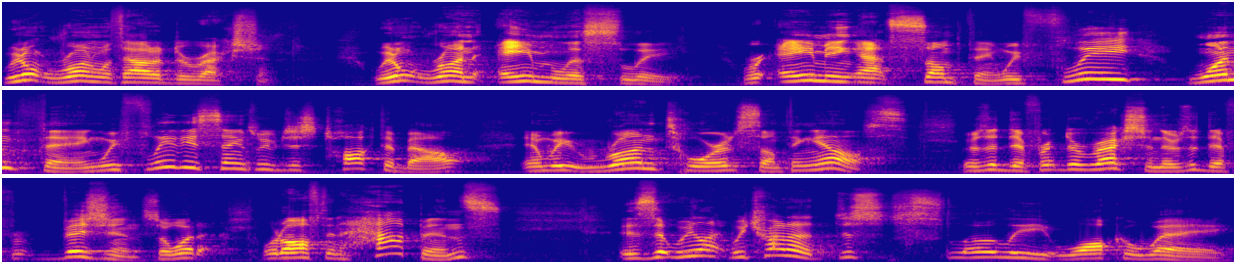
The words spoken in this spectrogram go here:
we don't run without a direction. We don't run aimlessly. We're aiming at something. We flee one thing, we flee these things we've just talked about, and we run towards something else. There's a different direction, there's a different vision. So, what, what often happens is that we, like, we try to just slowly walk away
